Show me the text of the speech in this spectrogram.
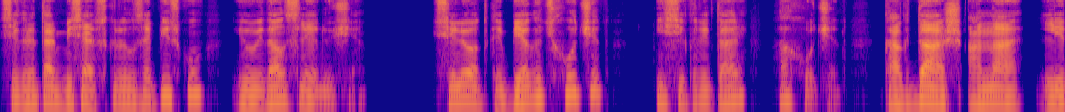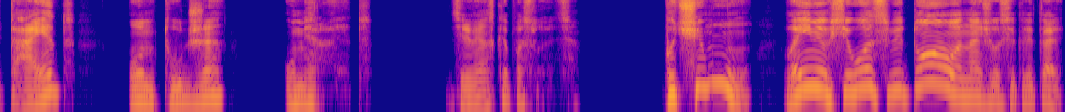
Секретарь, бесясь, вскрыл записку и увидал следующее. «Селедка бегать хочет, и секретарь хохочет. Когда ж она летает, он тут же умирает». Деревенская пословица. «Почему? Во имя всего святого!» — начал секретарь.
